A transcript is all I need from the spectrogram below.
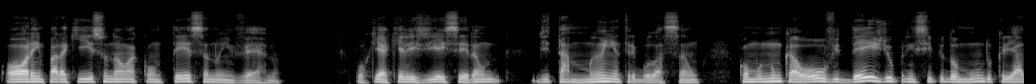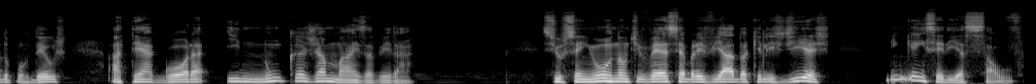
Orem para que isso não aconteça no inverno, porque aqueles dias serão de tamanha tribulação como nunca houve desde o princípio do mundo criado por Deus até agora e nunca jamais haverá. Se o Senhor não tivesse abreviado aqueles dias, ninguém seria salvo.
